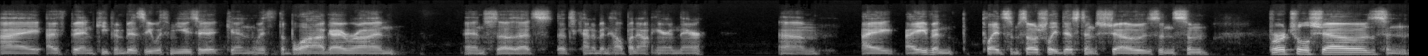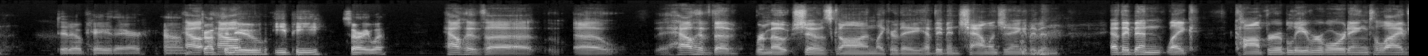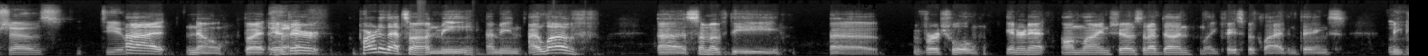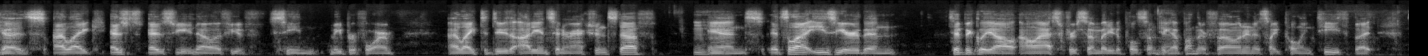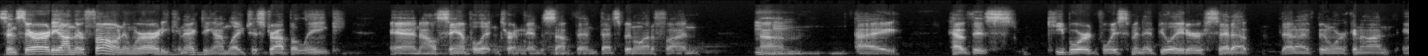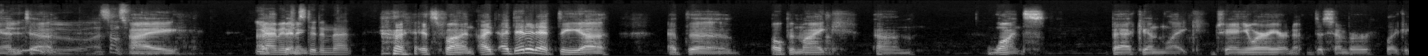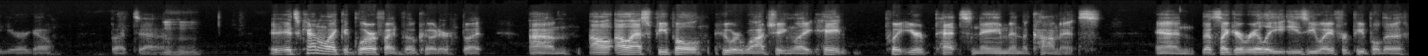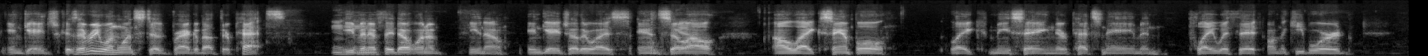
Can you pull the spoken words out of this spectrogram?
I I've been keeping busy with music and with the blog I run, and so that's that's kind of been helping out here and there. Um, I I even played some socially distanced shows and some virtual shows and did okay there. Um, How- dropped how- a new EP. Sorry, what? How have uh uh how have the remote shows gone? Like, are they have they been challenging? Have they been have they been like comparably rewarding to live shows to you? Uh, no, but they're part of that's on me. I mean, I love uh, some of the uh, virtual internet online shows that I've done, like Facebook Live and things, Mm-hmm. because I like, as as you know, if you've seen me perform, I like to do the audience interaction stuff, Mhm. and it's a lot easier than typically I'll I'll ask for somebody to pull something Yeah. up on their phone and it's like pulling teeth. But since they're already on their phone and we're already connecting, I'm like just drop a link and I'll sample it and turn it into something. That's been a lot of fun. Mhm. Um, I have this keyboard voice manipulator set up that I've been working on, and uh, that sounds fun. I Yeah, I've I'm been in- interested in that. it's fun. I, I did it at the uh, at the open mic um, once back in like January or December, like a year ago. But uh, Mhm. it- it's kind of like a glorified vocoder. But um, I'll I'll ask people who are watching, like, hey, put your pet's name in the comments. And that's like a really easy way for people to engage because everyone wants to brag about their pets even Mhm. if they don't want to you know engage otherwise and so Yeah. i'll i'll like sample like me saying their pet's name and play with it on the keyboard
